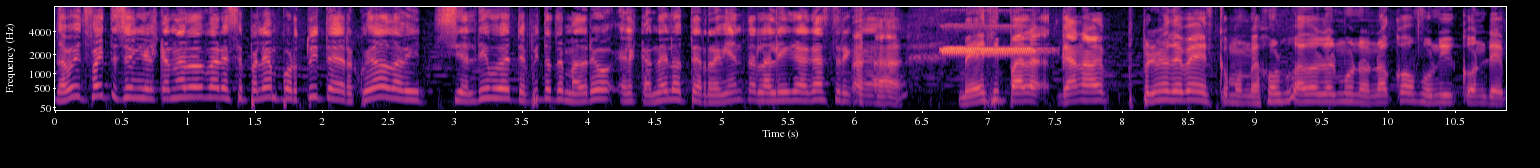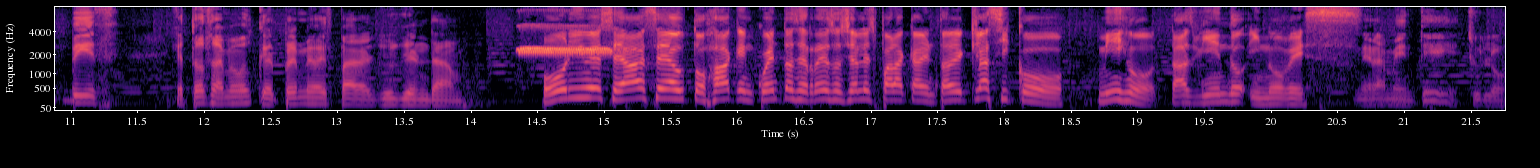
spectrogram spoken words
David Faiteson y el Canelo Álvarez se pelean por Twitter. Cuidado David, si el Divo de Tepito te madreó, el Canelo te revienta la liga gástrica. Messi para, gana premio de vez como mejor jugador del mundo, no confundir con The Beast, que todos sabemos que el premio es para Julian Dam. Oribe se hace autohack en cuentas de redes sociales para calentar el clásico. Mijo, estás viendo y no ves. Meramente chulo.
